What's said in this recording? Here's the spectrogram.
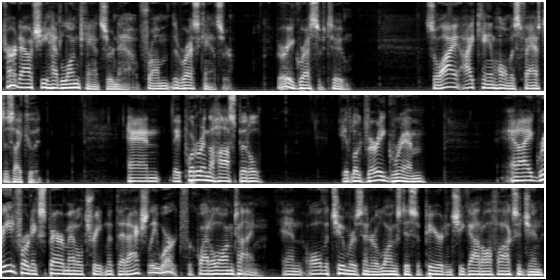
Turned out she had lung cancer now from the breast cancer. Very aggressive, too. So I, I came home as fast as I could. And they put her in the hospital. It looked very grim. And I agreed for an experimental treatment that actually worked for quite a long time. And all the tumors in her lungs disappeared, and she got off oxygen,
